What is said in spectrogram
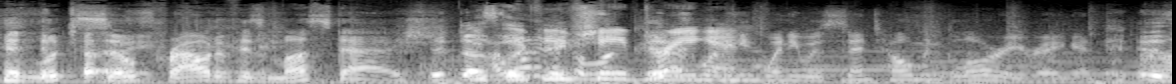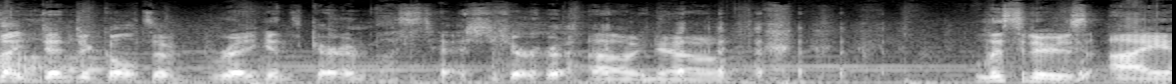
He looked so proud of his mustache. It does If look you look shaved good When Reagan. he, when he was sent home in glory, Reagan. It is ah. identical to Reagan's current mustache. You're right. Oh no. Listeners, I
